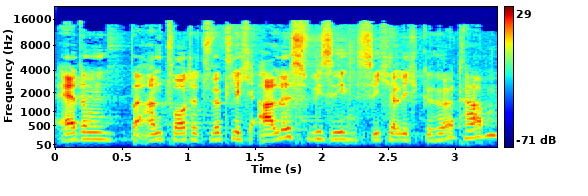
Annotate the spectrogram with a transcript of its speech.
Adam beantwortet wirklich alles, wie Sie sicherlich gehört haben.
